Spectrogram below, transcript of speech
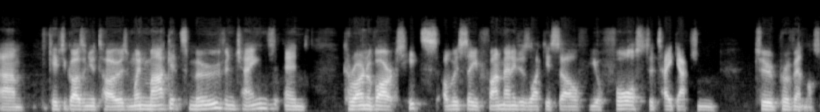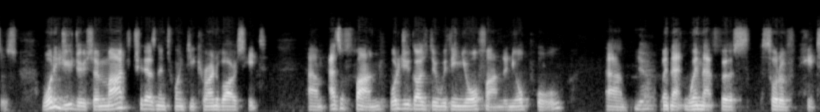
Um, keeps you guys on your toes, and when markets move and change and coronavirus hits, obviously fund managers like yourself, you're forced to take action to prevent losses. What did you do? So March 2020, coronavirus hit. Um, as a fund, what did you guys do within your fund and your pool um, yeah. when that when that first sort of hit?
